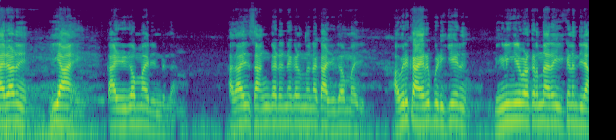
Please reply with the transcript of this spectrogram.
ആരാണ് ഈ കഴുകന്മാരുണ്ടല്ലോ? അതായത് സംഘടനകൾ എന്ന് പറഞ്ഞാൽ കഴുകന്മാർ അവർ കയറി പിടിക്കുകയാണ്. നിങ്ങളിങ്ങനെ ഇവിടെ കിടന്ന് അറിയിക്കണം എന്തിനാ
